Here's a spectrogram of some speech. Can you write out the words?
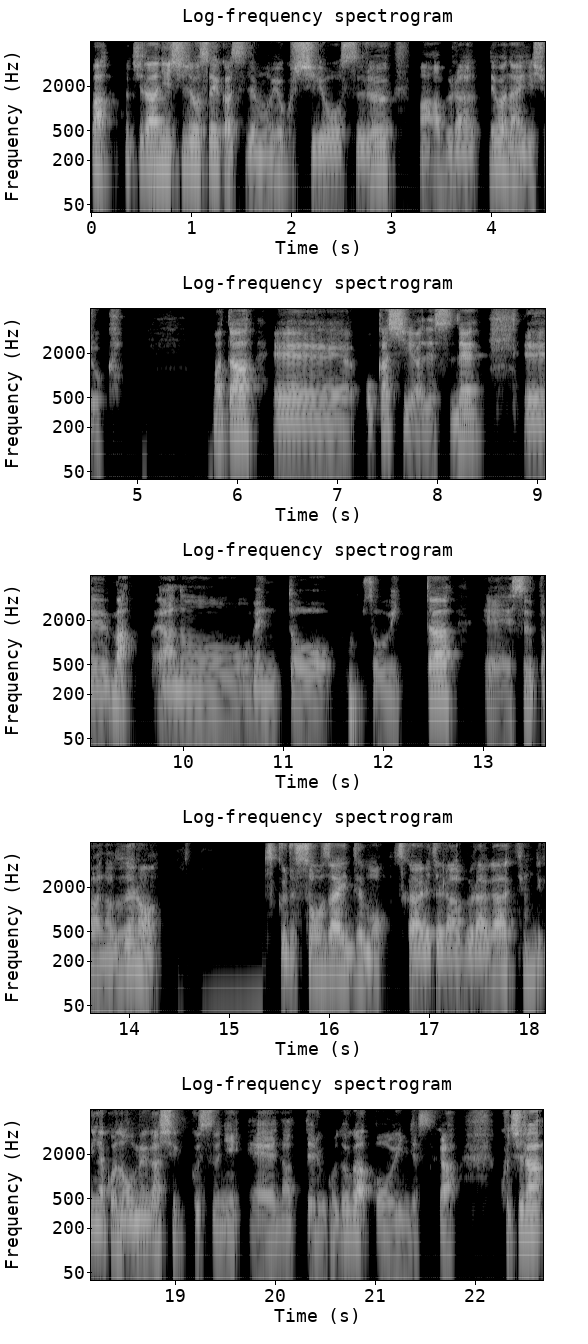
まあ、こちら日常生活でもよく使用する、まあ、油ではないでしょうか。また、えー、お菓子やですね、えー、まあ、あのー、お弁当、そういった、えスーパーなどでの作る惣菜でも使われている油が基本的にはこのオメガ6に、えなっていることが多いんですが、こちら、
